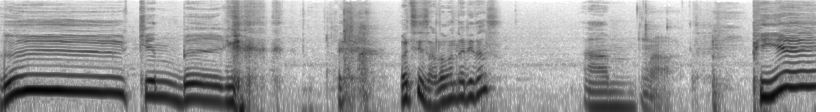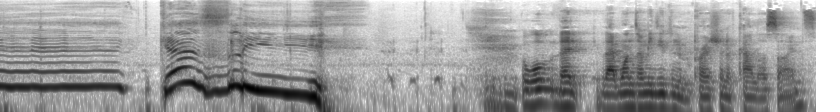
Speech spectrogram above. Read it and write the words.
Hulkenberg. What's his other one that he does? Um, Wow. Pierre Gasly. Well, that that one time he did an impression of Carlos Sainz.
